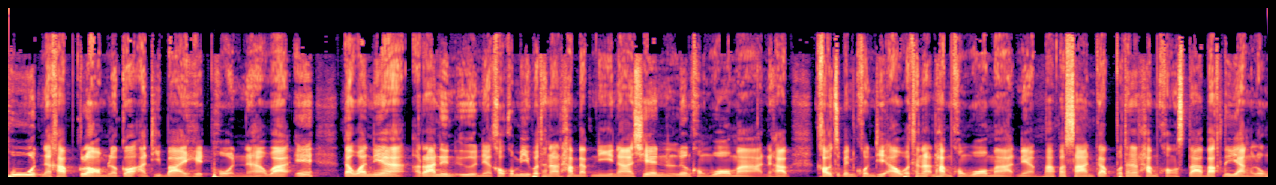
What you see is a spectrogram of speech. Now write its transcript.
พูดนะครับกล่อมแล้วก็อธิบายเหตุผลนะฮะว่าเอ๊ะแต่ว่าเนี่ยร้านอื่นๆเนี่ยเขาก็มีวัฒนธรรมแบบนี้นะ เช่น เรื่องของ Walmart นะครับเขาจะเป็นคนที่เอาวัฒนธรรมของ Walmart เนี่ยมาผสานกับวัฒนธรรมของ Starbucks ได้อย่างลง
